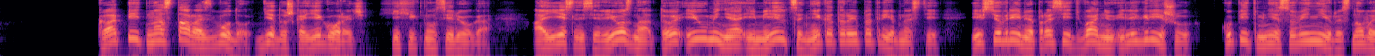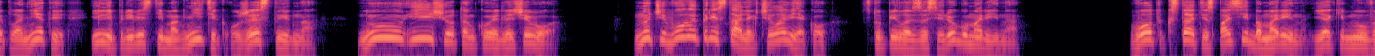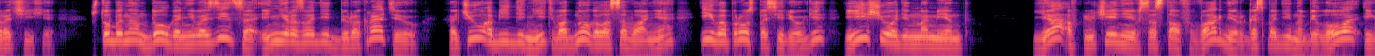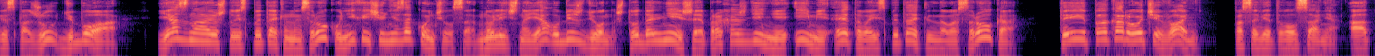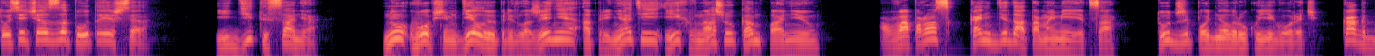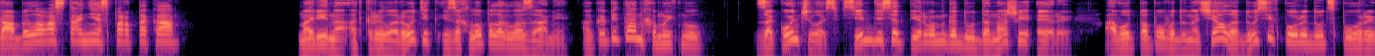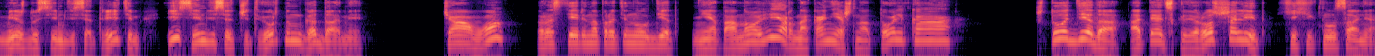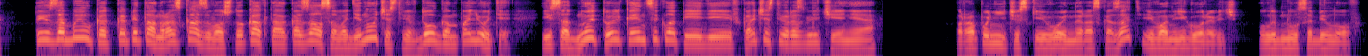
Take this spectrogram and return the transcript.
«Копить на старость буду, дедушка Егорыч», — хихикнул Серега. «А если серьезно, то и у меня имеются некоторые потребности, и все время просить Ваню или Гришу купить мне сувениры с новой планеты или привезти магнитик уже стыдно. Ну и еще там кое для чего. «Ну чего вы пристали к человеку?» – вступилась за Серегу Марина. «Вот, кстати, спасибо, Марин», – я кивнул врачихе. «Чтобы нам долго не возиться и не разводить бюрократию, Хочу объединить в одно голосование и вопрос по Сереге, и еще один момент. Я о включении в состав Вагнер господина Белова и госпожу Дюбуа. Я знаю, что испытательный срок у них еще не закончился, но лично я убежден, что дальнейшее прохождение ими этого испытательного срока... Ты покороче, Вань, посоветовал Саня, а то сейчас запутаешься. Иди ты, Саня. Ну, в общем, делаю предложение о принятии их в нашу компанию. Вопрос к кандидатам имеется. Тут же поднял руку Егорыч. Когда было восстание Спартака? Марина открыла ротик и захлопала глазами, а капитан хмыкнул. Закончилось в 71 году до нашей эры, а вот по поводу начала до сих пор идут споры между 73 и 74 годами. «Чего?» – растерянно протянул дед. «Нет, оно верно, конечно, только...» «Что, деда, опять склероз шалит?» – хихикнул Саня. «Ты забыл, как капитан рассказывал, что как-то оказался в одиночестве в долгом полете и с одной только энциклопедией в качестве развлечения?» «Про пунические войны рассказать, Иван Егорович?» – улыбнулся Белов.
